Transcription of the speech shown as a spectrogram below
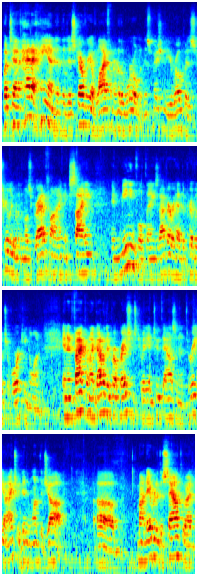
But to have had a hand in the discovery of life on another world in this mission to Europa is truly one of the most gratifying, exciting, and meaningful things that I've ever had the privilege of working on. And in fact, when I got on the Appropriations Committee in 2003, I actually didn't want the job. Um, my neighbor to the south, who had,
